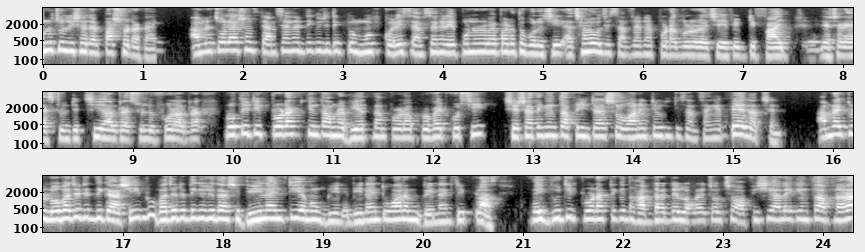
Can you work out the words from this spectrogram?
উনচল্লিশ হাজার পাঁচশো টাকায়। আমরা চলে আসুন স্যামসাং এর দিকে, যদি একটু মুভ করি স্যামসাং এর এ পনেরো ব্যাপারে তো বলেছি। এছাড়াও যে স্যামসাং এর প্রোডাক্টগুলো রয়েছে ফিফটি ফাইভ এছাড়া S twenty three ultra S twenty four ultra প্রতিটি প্রোডাক্ট কিন্তু আমরা ভিয়েতনাম প্রোডাক্ট প্রোভাইড করছি। সে সাথে কিন্তু আপনি ইন্টারন্যাশনাল ওয়ারেন্টিও কিন্তু স্যামসাং এ পেয়ে যাচ্ছেন। আমরা একটু লো বাজেটের দিকে আসি। লো বাজেটের দিকে যদি আসি ভি নাইনটি এবং ভি নাইনটি ওয়ান এবং ভি নাইনটি প্লাস এই দুটি প্রোডাক্টে কিন্তু হাড্ডাহাড্ডি লড়াই চলছে। অফিসিয়ালে কিন্তু আপনারা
